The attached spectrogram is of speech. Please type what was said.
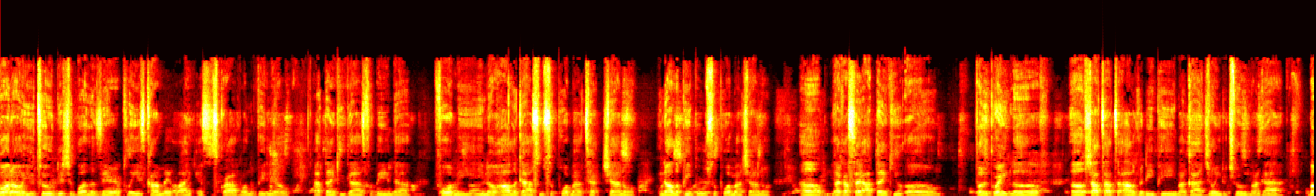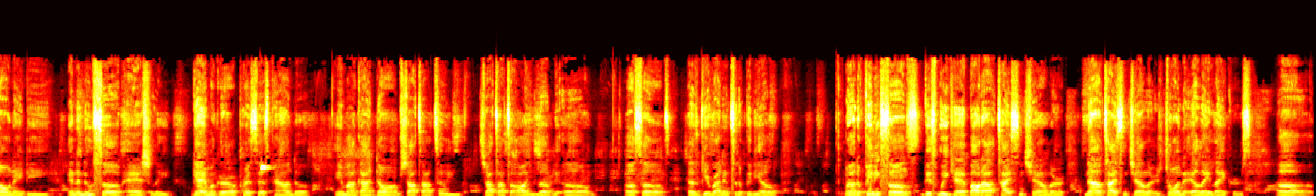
going on YouTube? This your boy Lezerrian. Please comment, like, and subscribe on the video. I thank you guys for being there for me. You know, all the guys who support my channel and all the people who support my channel. Um, like I said, I thank you um, for the great love. Uh, shout out to Oliver DP, my guy Junior the Truth, my guy Bone AD, and the new sub Ashley, Gamer Girl, Princess Pounder, and my guy Dom. Shout out to you. Shout out to all you lovely um, uh, subs. Let's get right into the video. Uh, the Phoenix Suns this week had bought out Tyson Chandler. Now Tyson Chandler is joining the LA Lakers. Uh,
